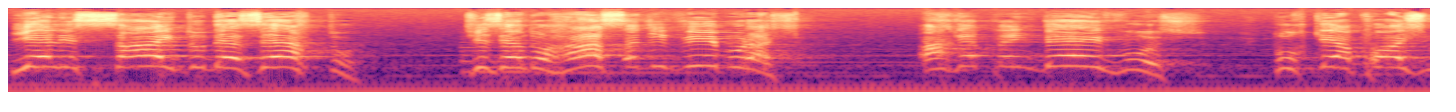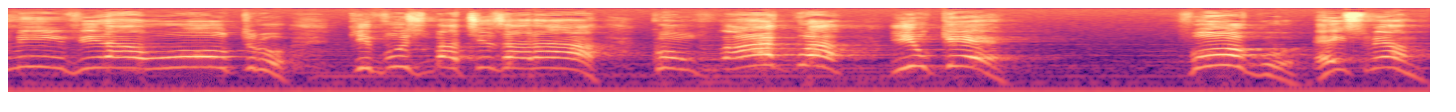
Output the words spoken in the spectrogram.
E ele sai do deserto, dizendo: raça de víboras, arrependei-vos, porque após mim virá o outro que vos batizará com água e o que? Fogo. É isso mesmo?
